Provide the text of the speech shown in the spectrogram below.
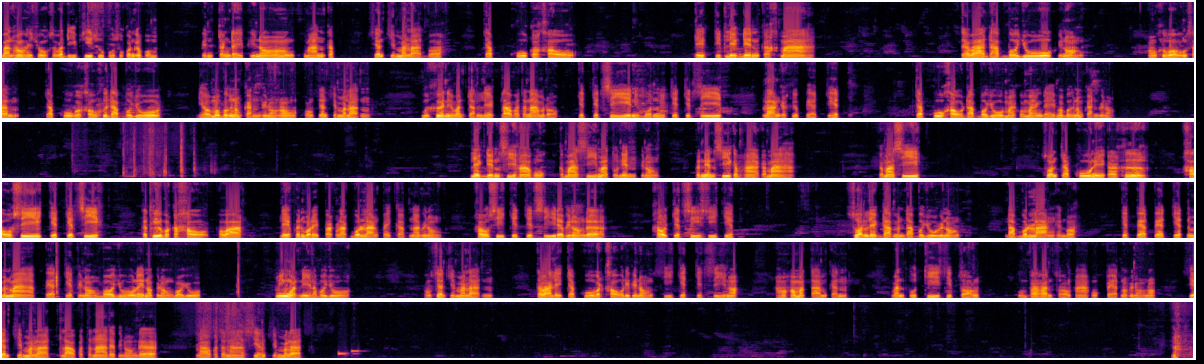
บ้านเฮาให้โชคสวัสดีพี่สู่ผู้สุคนครับผม เป็นจังใดพี่น้องหมานกับเสี้ยนเข็มมาลาดบ่จับคู่กับเขาเลขติดเหลขเด่นกับมา แต่ว่าดับบอยู่พี่น้องเอาคือเว่ของสั้นจับคู่กับเขาคือดับบอยู่เดี๋ยวมาเบิ่งน้ำกันพี่น้องเฮาของเสี้ยนเข็มมาลาดมื้อคืนนี่วันจันทร์เลขเล่าพัฒนามันออก774นี่บนนี่774 ล่างก็คือ87จับคู่เข่าดับเบิลยูหมายความว่าอย่างใดมาเบิ่งน้ำกันพี่น้องเลขเด่นสี่ห้าหกกับมาสี่มาตัวเน้นพี่น้องเพิ่นเน้นสี่กับหากับมากับมาสี่ส่วนจับคู่นี่ก็คือ เข่าสี่เจ็ดเจ็ดสี่ก็ถือว่าก็เข่าเพราะว่า เลขเพิ่นบ่ได้ปักหลักบนล่างไปกลับนะพี่น้อง เข้าสี่เจ็ดเจ็ดสี่ได้อพี่น้องเด้อเข้าเจ็ดสี่สี่เจ็ดส่วนเลขดับมันดับบอยู่พี่น้อง ดับบนล่างเห็นบ่เจ็ดแปดแปดเจ็ดมันมาแปดเจ็ดพี่น้องบอยู่เลยเนาะพี่น้องบอยู่มีงวดนี่ละบอยู่ของเส้นเข็มมาลาดแต่ว่าเลขจับคู่บัดเขาที่พี่น้องสี่เจ็ดเจ็ดสี่เนาะเอาเข้ามาตามกัน วันพุธที่สิบสอง กุมภาพันธ์สองหาหกแปดเนาะพี่น้องเนาะเสียนเข็มมาลาดลาวพัฒนาได้พี่น้องเด้อลาวพัฒนาเสียนเข็มมาลาด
